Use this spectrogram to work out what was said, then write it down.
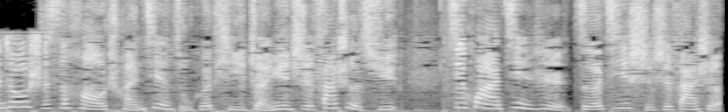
神舟十四号船舰组合体转运至发射区计划近日择机实施发射。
